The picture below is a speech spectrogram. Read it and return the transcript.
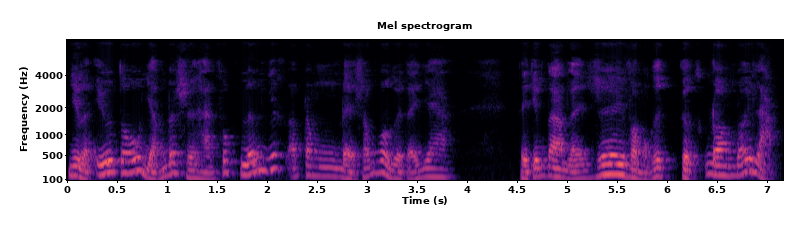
như là yếu tố dẫn đến sự hạnh phúc lớn nhất ở trong đời sống của người tại gia, thì chúng ta lại rơi vào một cái cực đoan đối lập.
